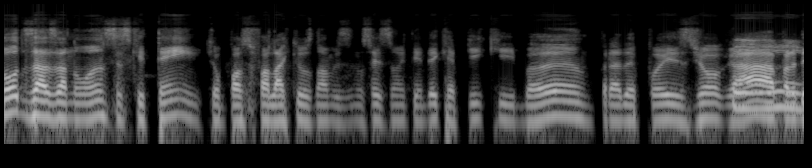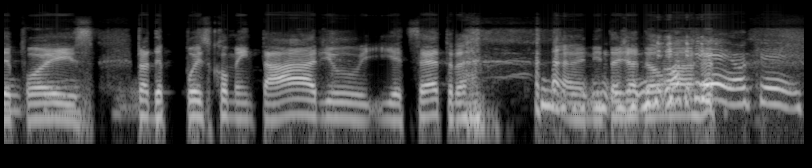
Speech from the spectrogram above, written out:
todas as nuances que tem, que eu posso falar que os nomes não sei se vão entender, que é pique ban, para depois jogar, para depois, para depois comentário e etc. A Anitta já deu uma, Ok, ok.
